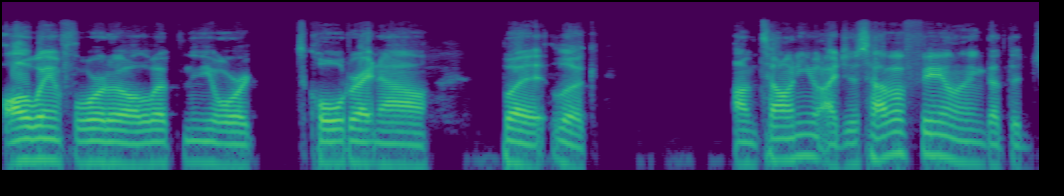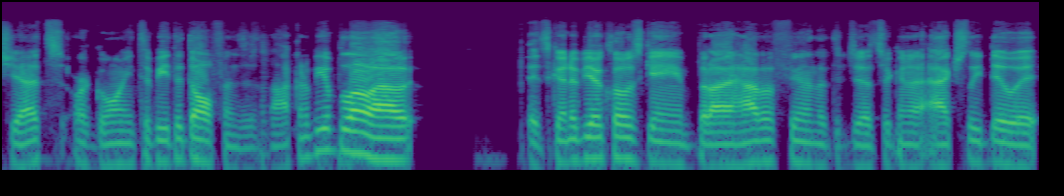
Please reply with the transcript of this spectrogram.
all the way in Florida, all the way up to New York. It's cold right now, but look, I'm telling you, I just have a feeling that the Jets are going to beat the Dolphins. It's not going to be a blowout. It's going to be a close game, but I have a feeling that the Jets are going to actually do it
